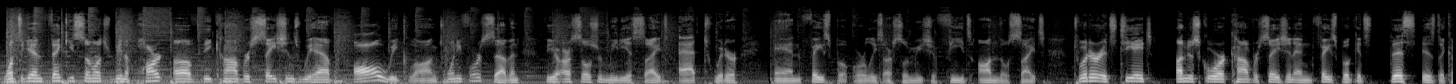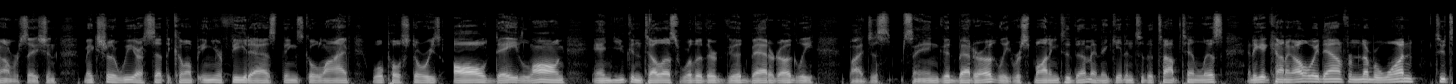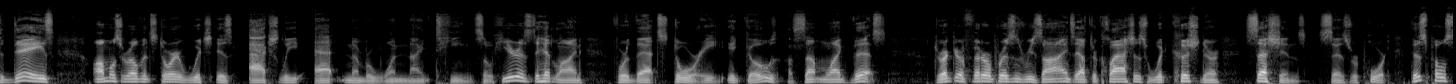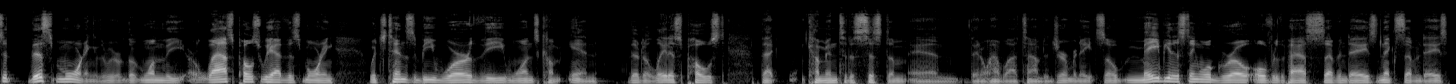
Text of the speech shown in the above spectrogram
Once again, thank you so much for being a part of the conversations we have all week long, 24 7, via our social media sites at Twitter and Facebook, or at least our social media feeds on those sites. Twitter, it's TH underscore conversation, and Facebook, it's This is the Conversation. Make sure we are set to come up in your feed as things go live. We'll post stories all day long, and you can tell us whether they're good, bad, or ugly by just saying good, bad, or ugly, responding to them, and they get into the top 10 list, and they get counting all the way down from number one to today's almost relevant story, which is actually at number 119. So here is the headline for that story. It goes something like this. Director of Federal Prisons resigns after clashes with Kushner. Sessions says report. This posted this morning, the one the last post we had this morning, which tends to be where the ones come in. They're the latest post that come into the system, and they don't have a lot of time to germinate. So maybe this thing will grow over the past seven days, next seven days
